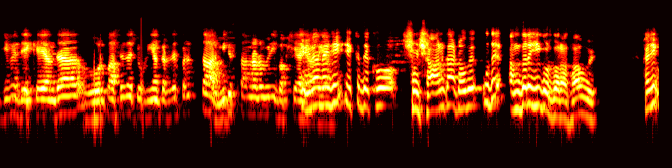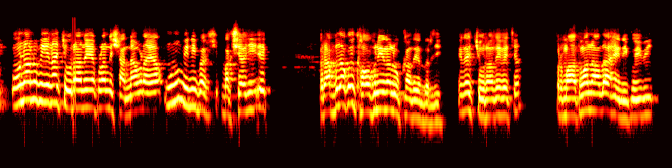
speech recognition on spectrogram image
ਜਿਵੇਂ ਦੇਖਿਆ ਜਾਂਦਾ, ਹੋਰ ਪਾਸੇ ਤਾਂ ਚੋਰੀਆਂ ਕਰਦੇ, ਪਰ ਧਾਰਮਿਕ ਸਥਾਨਾਂ ਨੂੰ ਵੀ ਨਹੀਂ ਬਖਸ਼ਿਆ ਜਾ ਇਹਨਾਂ ਨੇ ਜੀ, ਇੱਕ ਦੇਖੋ, ਸ਼ਮਸ਼ਾਨ ਘਾਟ ਹੋਵੇ, ਉਹਦੇ ਅੰਦਰ ਹੀ ਗੁਰਦੁਆਰਾ ਸਾਹਿਬ ਹੋਵੇ। ਹਾਂਜੀ ਉਹਨਾਂ ਨੂੰ ਵੀ ਇਹਨਾਂ ਚੋਰਾਂ ਨੇ ਆਪਣਾ ਨਿਸ਼ਾਨਾ ਬਣਾਇਆ, ਉਹਨੂੰ ਵੀ ਨਹੀਂ ਬਖਸ਼- ਬਖਸ਼ਿਆ ਜੀ। ਇਹ ਰੱਬ ਦਾ ਕੋਈ ਖੌਫ ਨਹੀਂ ਇਹਨਾਂ ਲੋਕਾਂ ਦੇ ਅੰਦਰ ਜੀ, ਇਹਨਾਂ ਚੋਰਾਂ ਦੇ ਵਿੱਚ। ਪਰਮਾਤਮਾ ਨਾਂ ਦਾ ਹੈ ਨਹੀਂ ਕੋਈ ਵੀ।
